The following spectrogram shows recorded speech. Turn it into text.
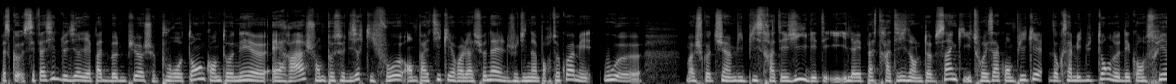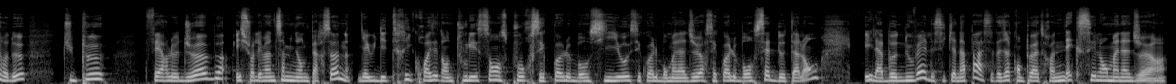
parce que c'est facile de dire il n'y a pas de bonne pioche, pour autant quand on est RH, euh, on peut se dire qu'il faut empathique et relationnel, je dis n'importe quoi, mais ou euh, moi, je coachais un VP stratégie, il n'avait pas de stratégie dans le top 5, il trouvait ça compliqué. Donc ça met du temps de déconstruire de tu peux faire le job. Et sur les 25 millions de personnes, il y a eu des tris croisés dans tous les sens pour c'est quoi le bon CEO, c'est quoi le bon manager, c'est quoi le bon set de talents. Et la bonne nouvelle, c'est qu'il n'y en a pas. C'est-à-dire qu'on peut être un excellent manager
